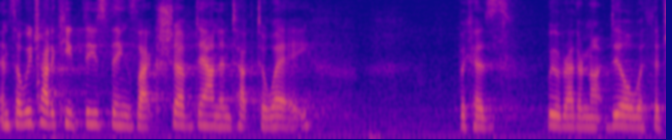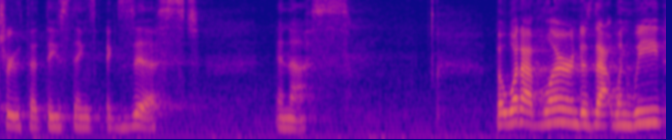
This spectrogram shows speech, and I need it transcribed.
And so we try to keep these things like shoved down and tucked away because we would rather not deal with the truth that these things exist in us. But what I've learned is that when we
